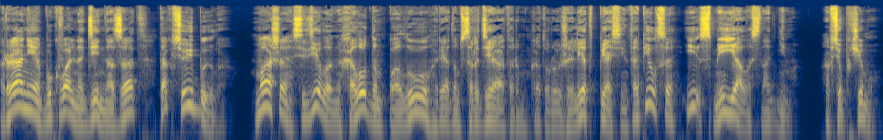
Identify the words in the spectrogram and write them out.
Ранее, буквально день назад, так все и было. Маша сидела на холодном полу рядом с радиатором, который уже лет пять не топился, и смеялась над ним. А все почему?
